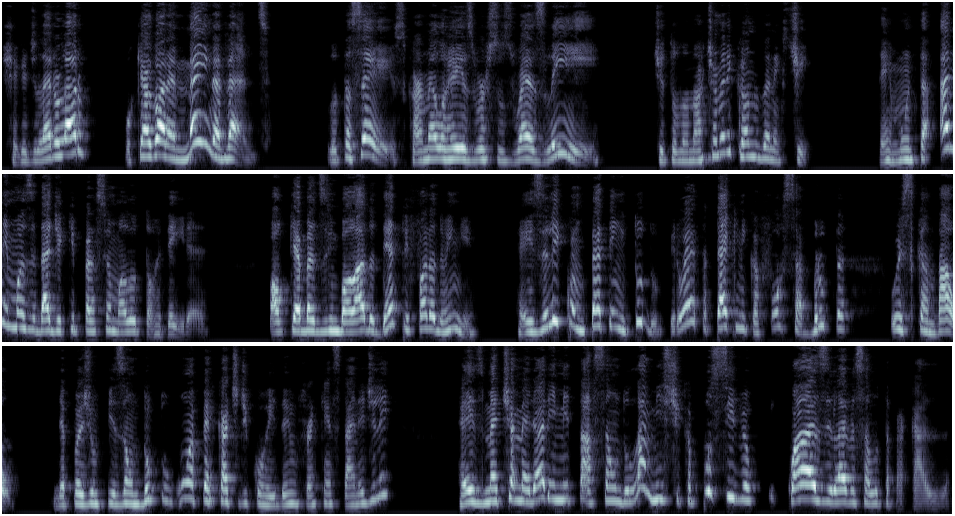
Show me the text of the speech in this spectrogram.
Chega de Lero Lero porque agora é Main Event. Luta 6, Carmelo Reis vs Wesley. Título norte-americano do NXT. Tem muita animosidade aqui para ser uma luta ordeira. Pau quebra desembolado dentro e fora do ringue. Reis e Lee competem em tudo. Pirueta, técnica, força bruta, o escambau. Depois de um pisão duplo, um apercate de corrida e um Frankenstein de Lee, Reis mete a melhor imitação do La Mística possível e quase leva essa luta para casa.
